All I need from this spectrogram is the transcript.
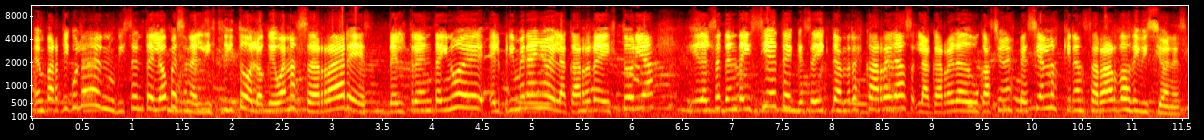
en particular en Vicente López, en el distrito, lo que van a cerrar es del 39, el primer año de la carrera de Historia, y del 77, que se dictan tres carreras, la carrera de Educación Especial, nos quieren cerrar dos divisiones.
